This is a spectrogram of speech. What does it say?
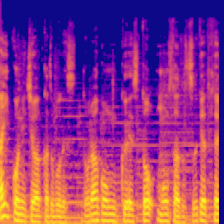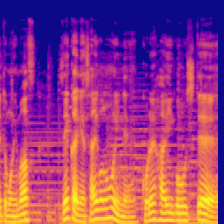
はい、こんにちは、カズボです。ドラゴンクエストモンスターと続きやっていきたいと思います。前回ね、最後の方にね、これ配合して、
